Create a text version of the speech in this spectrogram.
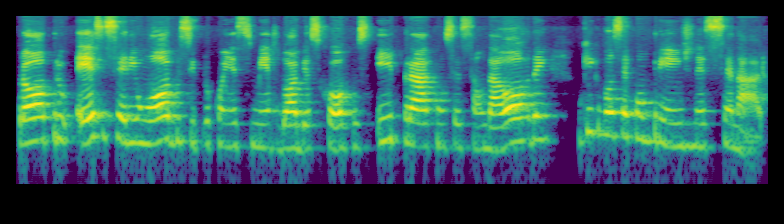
próprio? Esse seria um óbice para o conhecimento do habeas corpus e para a concessão da ordem? O que, que você compreende nesse cenário?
